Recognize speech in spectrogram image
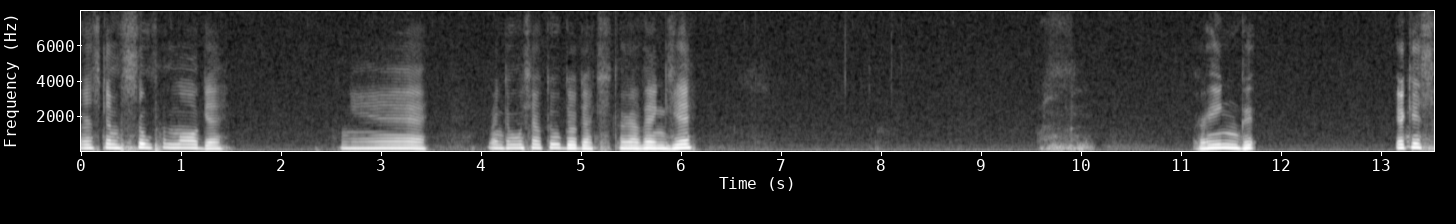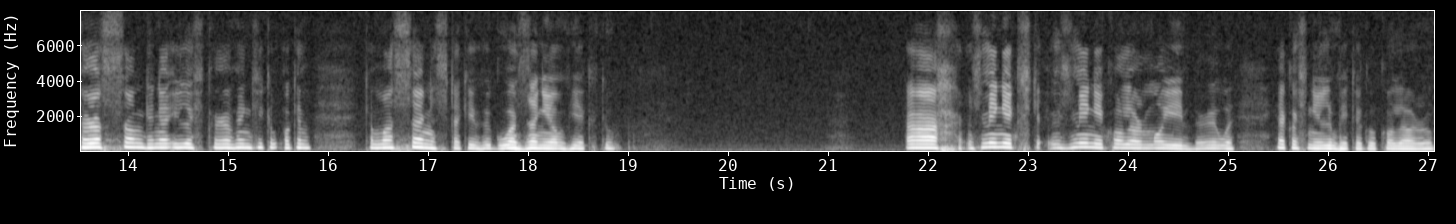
Jestem submogę. Nie. Będę musiał tu dodać krawędzie. Ring. Jak jest rozsądna ilość krawędzi, to potem to ma sens takie wygładzenie obiektu. Ach, zmienię, zmienię kolor mojej bryły. Jakoś nie lubię tego koloru.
